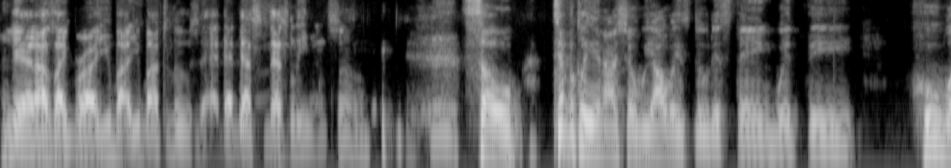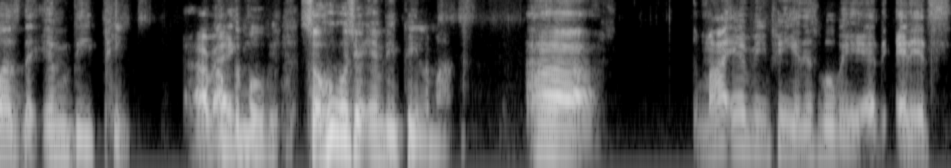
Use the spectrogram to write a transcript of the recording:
yeah. And I was like, bro, you about you about to lose that. That that's that's leaving soon. So typically in our show, we always do this thing with the who was the MVP right. of the movie. So who was your MVP, Lamont? Uh my MVP in this movie, and, and it's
